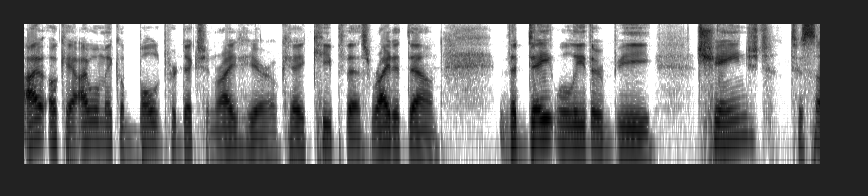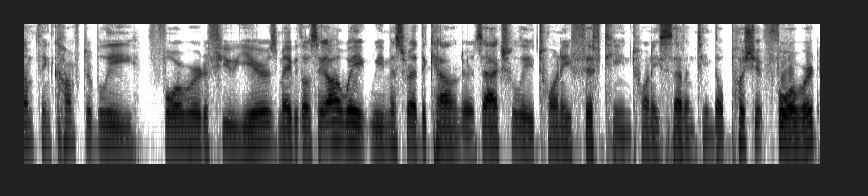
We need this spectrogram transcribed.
I okay, I will make a bold prediction right here, okay? Keep this. Write it down. The date will either be changed to something comfortably forward a few years, maybe they'll say, oh, wait, we misread the calendar. It's actually 2015, 2017. They'll push it forward.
